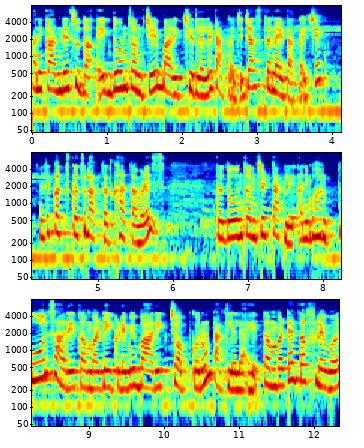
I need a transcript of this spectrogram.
आणि कांदेसुद्धा एक दोन चमचे बारीक चिरलेले टाकायचे. जास्त नाही टाकायचे. नाही कचकच लागतात खाता वेळेस. तर दोन चमचे टाकले आणि भरपूर सारे तंबाटे इकडे मी बारीक चॉप करून टाकलेले आहेत. तंबाट्याचा फ्लेवर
